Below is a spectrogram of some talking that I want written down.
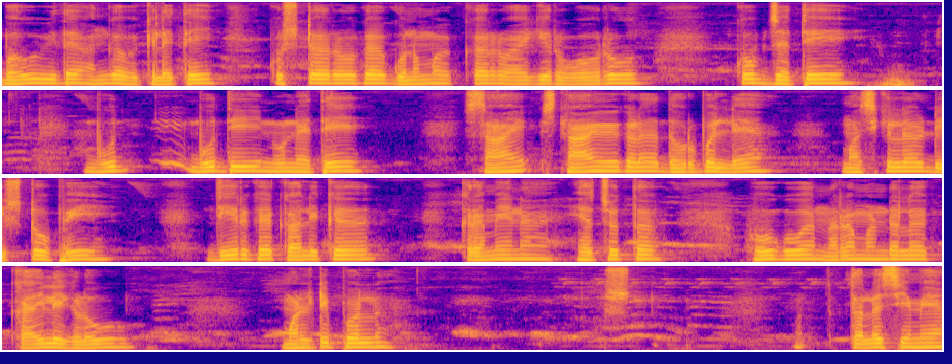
ಬಹುವಿಧ ಅಂಗವಿಕಲತೆ, ಕುಷ್ಠರೋಗ ಗುಣಮುಖರಾಗಿರುವವರು, ಕುಬ್ಜತೆ, ಬುದ್ಧಿ ನ್ಯೂನತೆ, ಸ್ನಾಯುಗಳ ದೌರ್ಬಲ್ಯ, ಮಸ್ಕ್ಯುಲರ್ ಡಿಸ್ಟ್ರೋಫಿ, ದೀರ್ಘಕಾಲಿಕ ಕ್ರಮೇಣ ಹೆಚ್ಚುತ್ತಾ ಹೋಗುವ ನರಮಂಡಲ ಕಾಯಿಲೆಗಳು, ಮಲ್ಟಿಪಲ್ ತಲಸಿಮಿಯಾ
